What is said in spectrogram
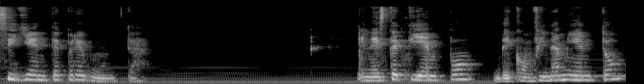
Siguiente pregunta. En este tiempo de confinamiento,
